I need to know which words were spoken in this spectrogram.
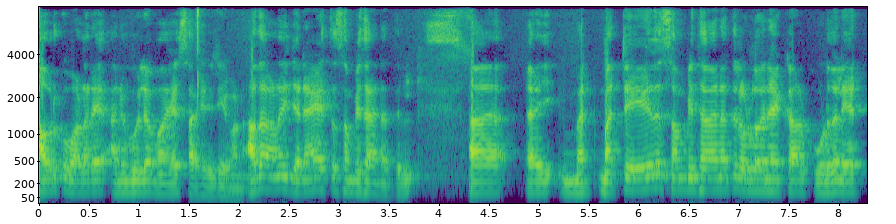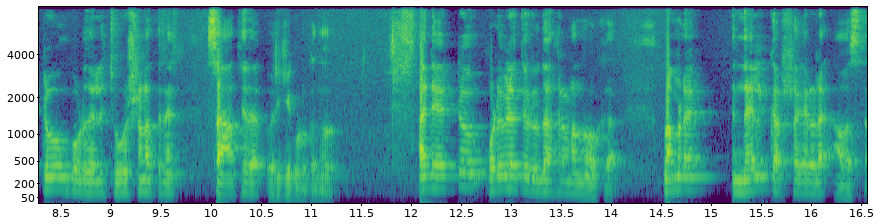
അവർക്ക് വളരെ അനുകൂലമായ സാഹചര്യമാണ്. അതാണ് ഈ ജനായത്ത സംവിധാനത്തിൽ മറ്റേത് സംവിധാനത്തിലുള്ളതിനേക്കാൾ കൂടുതൽ ഏറ്റവും കൂടുതൽ ചൂഷണത്തിന് സാധ്യത ഒരുക്കി കൊടുക്കുന്നത്. അതിന്റെ ഏറ്റവും ഒടുവിലത്തെ ഒരു ഉദാഹരണം നോക്കുക. നമ്മുടെ നെൽ കർഷകരുടെ അവസ്ഥ.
